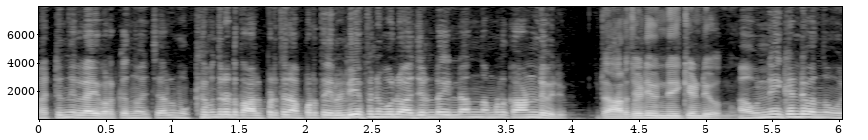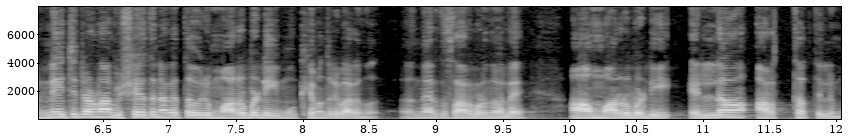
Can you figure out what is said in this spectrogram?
പറ്റുന്നില്ല ഇവർക്കെന്ന് വെച്ചാൽ മുഖ്യമന്ത്രിയുടെ താല്പര്യത്തിനപ്പുറത്ത് എൽ ഡി എഫിന് പോലും അജണ്ട ഇല്ലാന്ന് നമ്മൾ കാണേണ്ടി വരും. ആർ ജെ ഡി ഉന്നയിക്കേണ്ടി വന്നു. ആ ഉന്നയിക്കേണ്ടി വന്നു. ഉന്നയിച്ചിട്ടാണ് ആ വിഷയത്തിനകത്ത് ഒരു മറുപടി മുഖ്യമന്ത്രി പറയുന്നത്. നേരത്തെ സാർ പറഞ്ഞ പോലെ ആ മറുപടി എല്ലാ അർത്ഥത്തിലും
